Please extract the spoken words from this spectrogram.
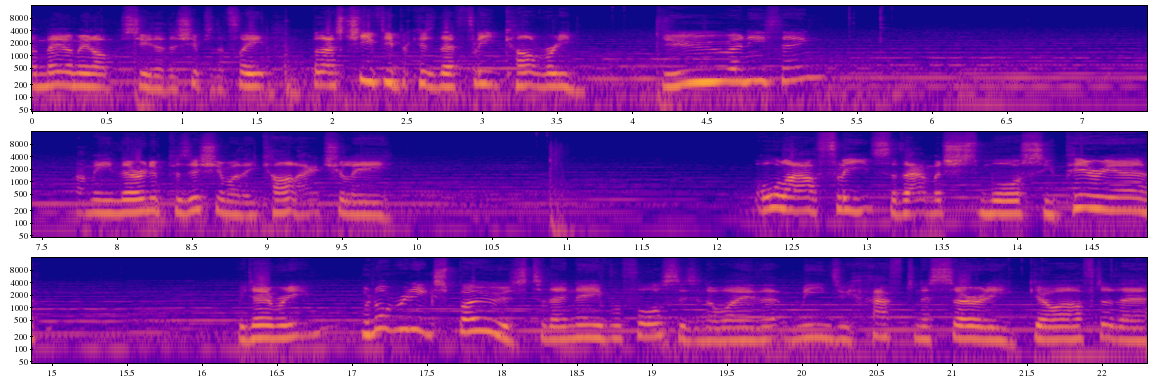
I may or may not pursue the ships of the fleet, but that's chiefly because their fleet can't really do anything. I mean, they're in a position where they can't actually all our fleets are that much more superior. We don't really, we're not really exposed to their naval forces in a way that means we have to necessarily go after their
